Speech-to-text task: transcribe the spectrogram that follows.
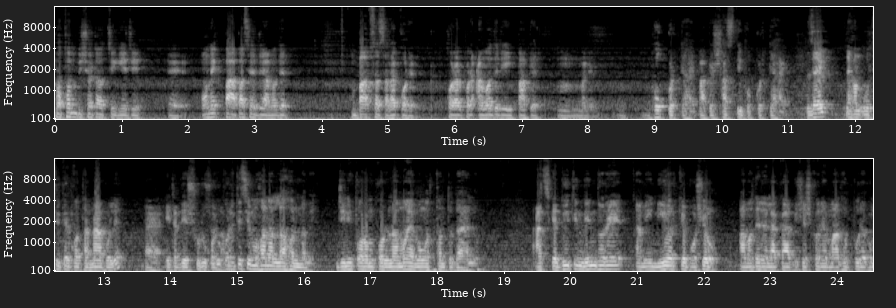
প্রথম বিষয়টা হচ্ছে গিয়ে যে অনেক পাপ আছে যে আমাদের বাপসা ছাড়া করেন। করার পর আমাদের এই পাপের মানে ভোগ করতে হয় পাপের শাস্তি ভোগ করতে হয়। যাই এখন অতীতের কথা না বলে এটা দিয়ে শুরু শুরু করিতেছি মহান আল্লাহর নামে যিনি পরম করুণাময় এবং অত্যন্ত দয়ালু। আজকে দুই তিন দিন ধরে আমি নিউ ইয়র্কে বসেও আমাদের এলাকা বিশেষ করে মাধবপুর এবং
